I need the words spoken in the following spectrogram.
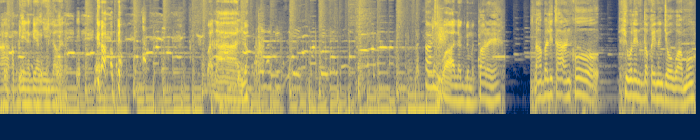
Makakabili ng gayang ilaw. Ano? Grabe. Panalo. Aliwalag naman. Pare, nabalitaan ko, hiwalay na daw kayo ng jowa mo.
